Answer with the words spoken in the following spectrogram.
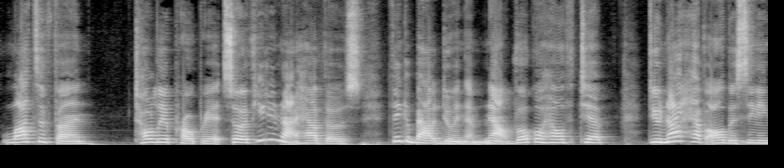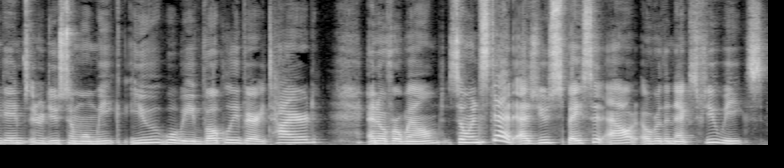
lots of fun totally appropriate. So if you do not have those, think about doing them. Now, vocal health tip do not have all the singing games introduced in one week. You will be vocally very tired and overwhelmed. So instead, as you space it out over the next few weeks,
